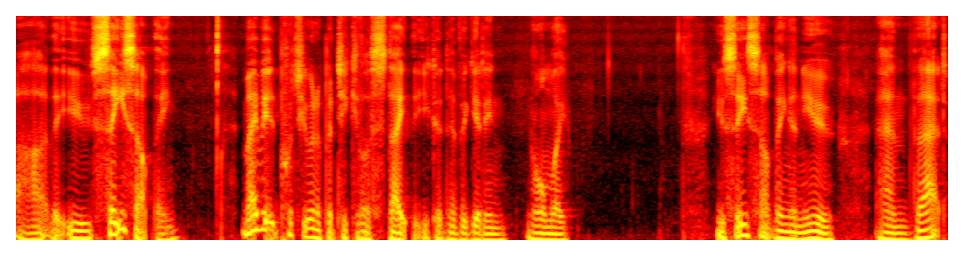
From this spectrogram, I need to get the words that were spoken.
uh, that you see something. Maybe it puts you in a particular state that you could never get in normally. You see something anew, and that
